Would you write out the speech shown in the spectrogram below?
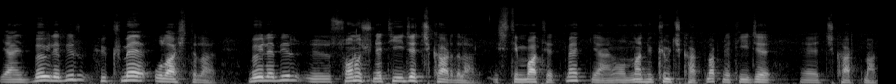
Yani böyle bir hükme ulaştılar. Böyle bir e, sonuç, netice çıkardılar. İstimbat etmek yani ondan hüküm çıkartmak, netice e, çıkartmak.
